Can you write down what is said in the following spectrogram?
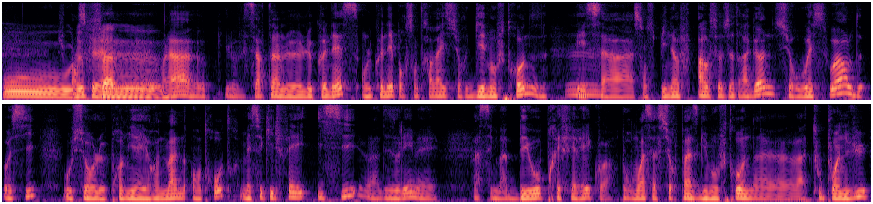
Je Ouh, le que, fameux. euh, voilà, euh, certains le, le connaissent. On le connaît pour son travail sur Game of Thrones et Mm. sa, son spin-off House of the Dragon, sur Westworld aussi, ou sur le premier Iron Man, entre autres. Mais ce qu'il fait ici, euh, désolé, mais ah, c'est ma BO préférée, quoi. Pour moi, ça surpasse Game of Thrones euh, à tout point de vue.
